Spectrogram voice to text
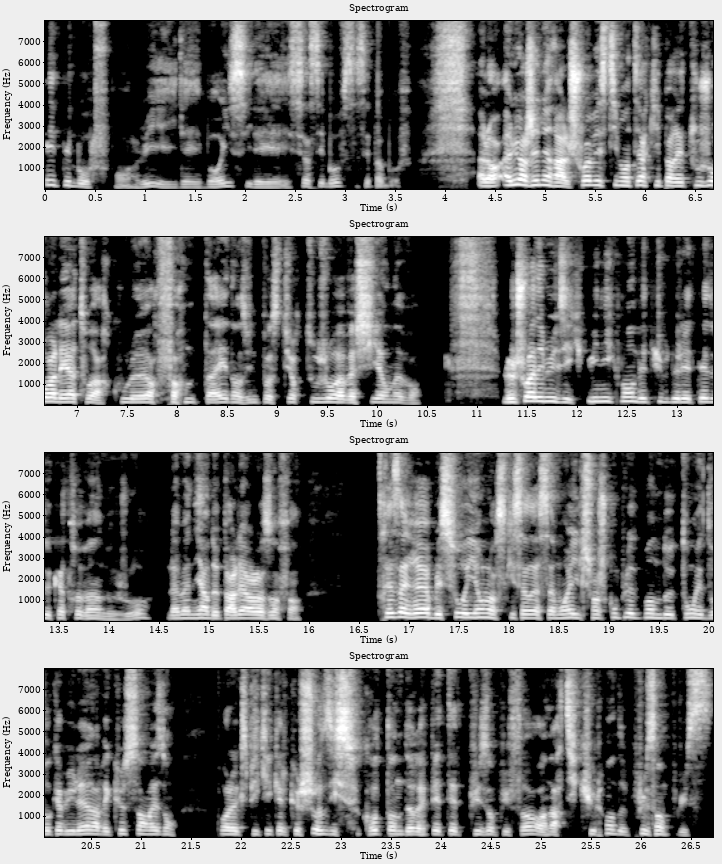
étaient beaufs. Bon, lui, il est Boris, il est c'est beauf, ça c'est pas beauf. Alors, allure générale, choix vestimentaire qui paraît toujours aléatoire, couleur, forme, taille, dans une posture toujours avachie en avant. Le choix des musiques, uniquement des tubes de l'été de 80 nos jours. La manière de parler à leurs enfants. Très agréable et souriant lorsqu'ils s'adressent à moi, ils changent complètement de ton et de vocabulaire avec eux sans raison. Pour leur expliquer quelque chose, ils se contentent de répéter de plus en plus fort en articulant de plus en plus.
